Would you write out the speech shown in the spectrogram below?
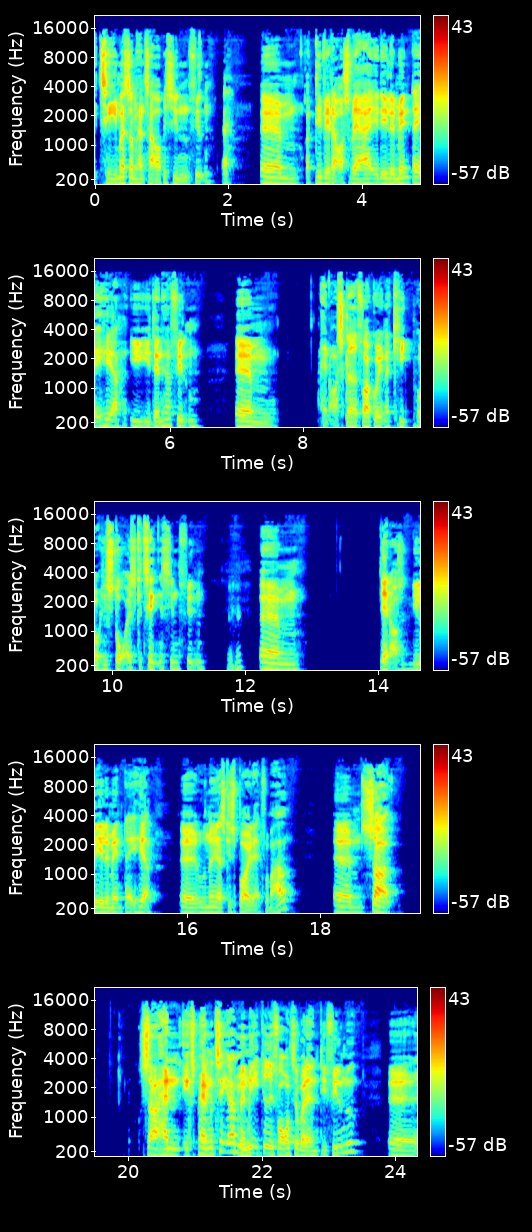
et tema, som han tager op i sin film. Ja. Øhm, og det vil der også være et element af her i, i den her film. Øhm, han er også glad for at gå ind og kigge på historiske ting i sin film. Mm-hmm. Øhm, det er der også et lille element af her, øh, uden at jeg skal spoile alt for meget. Øh, så, så han eksperimenterer med mediet i forhold til, hvordan de filmet. Øh,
